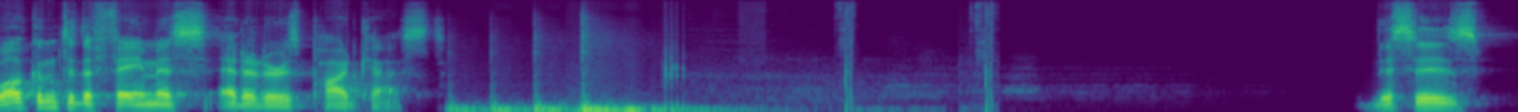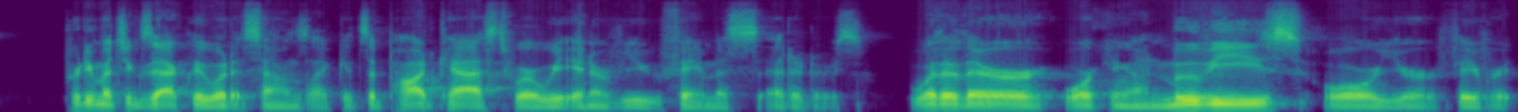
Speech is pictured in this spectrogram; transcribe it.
Welcome to the Famous Editors Podcast. This is pretty much exactly what it sounds like. It's a podcast where we interview famous editors, whether they're working on movies or your favorite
